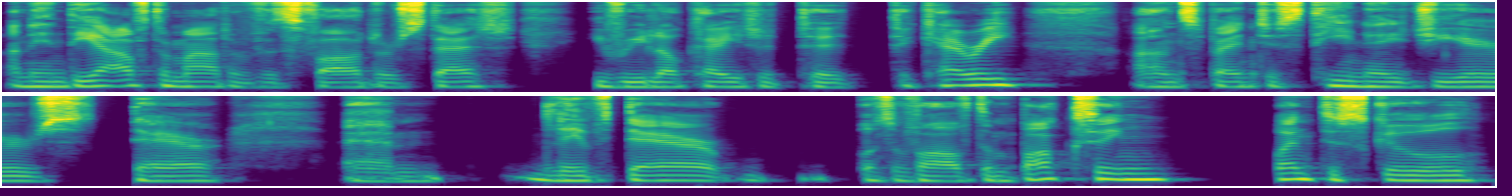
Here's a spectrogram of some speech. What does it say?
And in the aftermath of his father's death, he relocated to, to Kerry and spent his teenage years there. Um, lived there, was involved in boxing, went to school,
